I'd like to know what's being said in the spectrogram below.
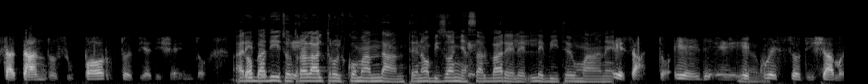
sta dando supporto e via dicendo. Ha ribadito tra l'altro il comandante, no? bisogna salvare le, le, vite umane. Esatto, e, e, e questo diciamo,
